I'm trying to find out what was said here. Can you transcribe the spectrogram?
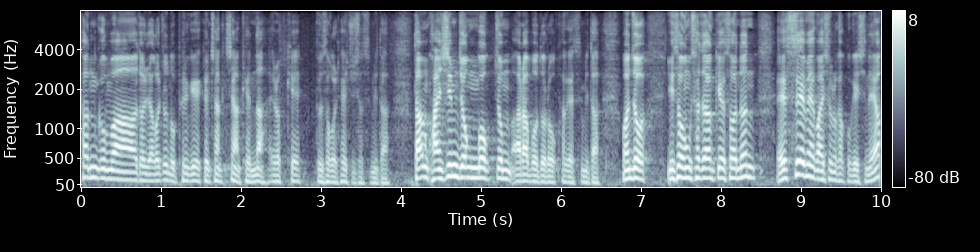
현금화 전략을 좀 높이는 게 괜찮지 않겠나 이렇게 분석을 해주셨습니다. 다음 관심 종목 좀 알아보도록 하겠습니다. 먼저 이성웅 사장께서는 SM에 관심을 갖고 계시네요.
